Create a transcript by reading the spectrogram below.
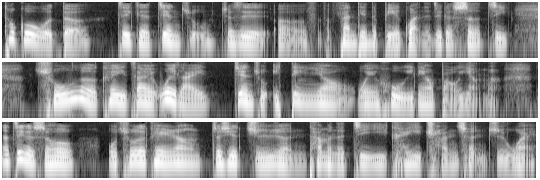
透过我的这个建筑，就是呃饭店的别馆的这个设计，除了可以在未来。建筑一定要维护，一定要保养嘛。那这个时候，我除了可以让这些职人他们的技艺可以传承之外，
